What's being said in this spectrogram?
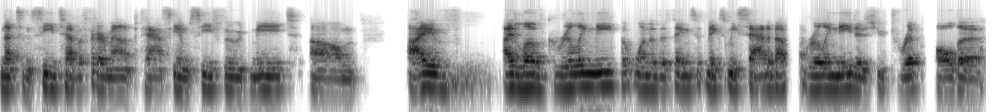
nuts and seeds have a fair amount of potassium, seafood, meat. Um, I've I love grilling meat, but one of the things that makes me sad about grilling meat is you drip all the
